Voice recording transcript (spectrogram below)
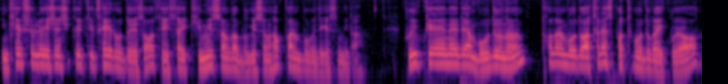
encapsulation security payload에서 데이터의 기밀성과 무게성을 확보하는 부분이 되겠습니다. VPN에 대한 모드는 터널 모드와 트랜스포트 모드가 있고요.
